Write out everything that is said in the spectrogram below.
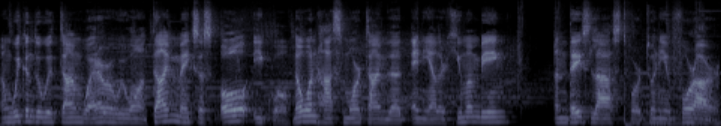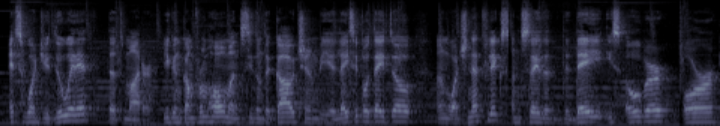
and we can do with time whatever we want. Time makes us all equal. No one has more time than any other human being, and days last for 24 hours. It's what you do with it that matter. You can come from home and sit on the couch and be a lazy potato and watch Netflix and say that the day is over or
